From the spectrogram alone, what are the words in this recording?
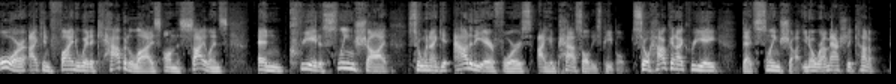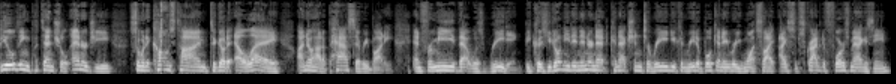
or I can find a way to capitalize on the silence and create a slingshot so when I get out of the Air Force, I can pass all these people. So, how can I create that slingshot, you know, where I'm actually kind of building potential energy so when it comes time to go to LA, I know how to pass everybody. And for me, that was reading because you don't need an internet connection to read. You can read a book anywhere you want. So, I, I subscribed to Forbes magazine.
